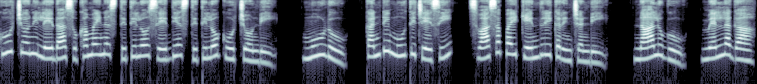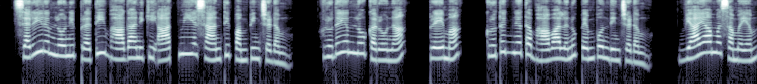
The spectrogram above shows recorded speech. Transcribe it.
కూర్చోని లేదా సుఖమైన స్థితిలో సేద్య స్థితిలో కూర్చోండి. మూడు. కంటి మూతి చేసి శ్వాసపై కేంద్రీకరించండి. నాలుగు. మెల్లగా శరీరంలోని ప్రతి భాగానికి ఆత్మీయ శాంతి పంపించడం. హృదయంలో కరోనా ప్రేమ కృతజ్ఞత భావాలను పెంపొందించడం. వ్యాయామ సమయం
